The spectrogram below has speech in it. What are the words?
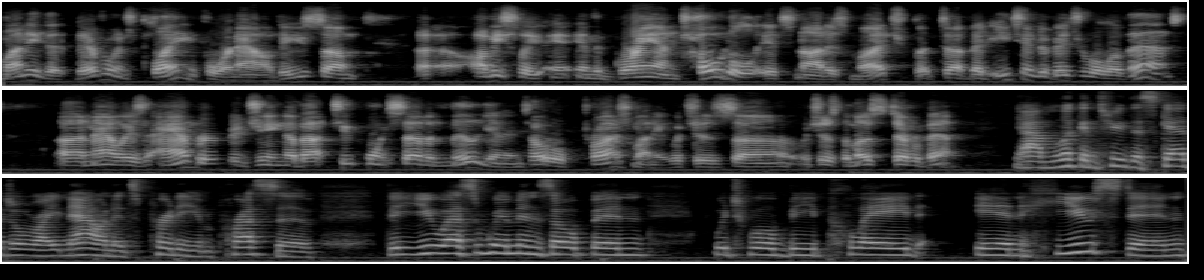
money that everyone's playing for now. These, um, uh, obviously, in, in, the grand total, it's not as much, but uh, but each individual event uh, now is averaging about 2.7 million in total prize money, which is uh, which is the most it's ever been. Yeah, I'm looking through the schedule right now, and it's pretty impressive. The U.S. Women's Open, which will be played in Houston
